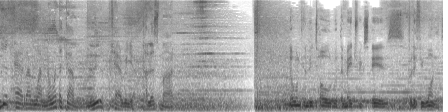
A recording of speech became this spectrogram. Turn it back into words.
เลือกแอร์รางวัลนวัตกรรม เลือก Carrier Color Smart No one can be told what the Matrix is, but if you want it,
